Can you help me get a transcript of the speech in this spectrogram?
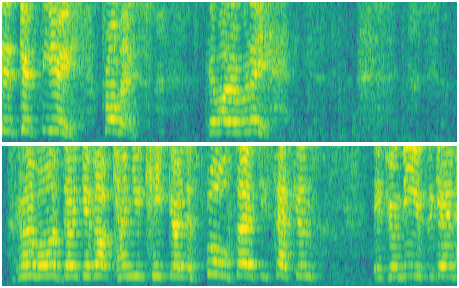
is good for you, promise. Come on everybody. Come on, don't give up. Can you keep going the full 30 seconds? If your knees again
